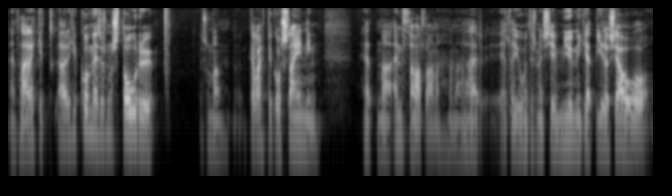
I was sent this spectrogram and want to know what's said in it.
en það, er ekki, það er ekki komið þessu svona stóru svona hérna, ennþá allavega. Þannig að það er, ég held að Juventus menn sé mjög mikið að býða og sjá og,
